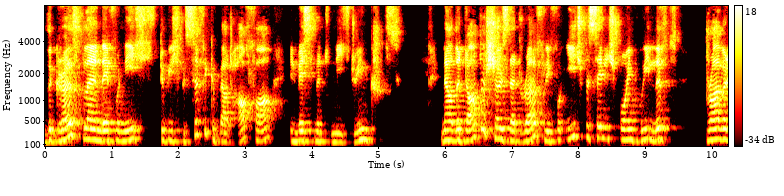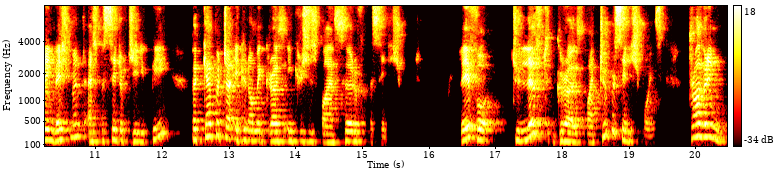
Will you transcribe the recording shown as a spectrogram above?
The growth plan, therefore, needs to be specific about how far investment needs to increase. Now, the data shows that roughly for each percentage point we lift private investment as percent of GDP, per capita economic growth increases by a third of a percentage point. Therefore, to lift growth by two percentage points, private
